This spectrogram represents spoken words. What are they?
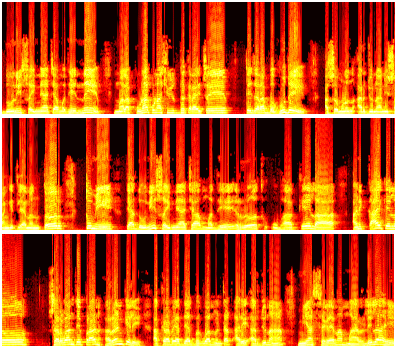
दोन्ही सैन्याच्या मध्ये ने मला कुणाकुणाशी युद्ध करायचंय ते जरा बघू दे. असं म्हणून अर्जुनाने सांगितल्यानंतर तुम्ही त्या दोन्ही सैन्याच्या मध्ये रथ उभा केला आणि काय केलं? सर्वांचे प्राण हरण केले. अकराव्या अध्यात भगवान म्हणतात अरे अर्जुना मी या सगळ्यांना मारलेलं आहे.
